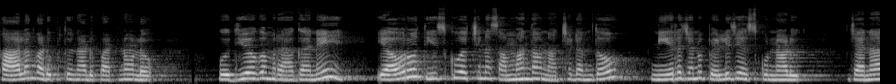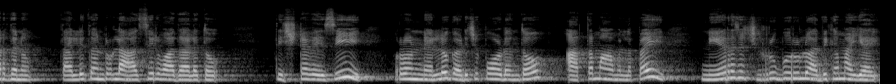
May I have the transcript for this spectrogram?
కాలం గడుపుతున్నాడు పట్నంలో. ఉద్యోగం రాగానే ఎవరో తీసుకువచ్చిన సంబంధం నచ్చడంతో నీరజను పెళ్ళి చేసుకున్నాడు జనార్దనం తల్లిదండ్రుల ఆశీర్వాదాలతో. తిష్టవేసి రెండు నెలలు గడిచిపోవడంతో అత్తమామలపై నీరజ చిర్రుబురులు అధికమయ్యాయి.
